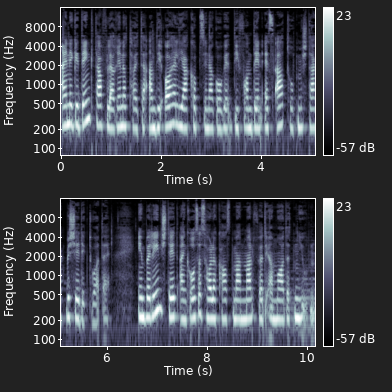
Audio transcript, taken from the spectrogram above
Eine Gedenktafel erinnert heute an die Ohel-Jakob-Synagoge, die von den SA-Truppen stark beschädigt wurde. In Berlin steht ein großes Holocaust-Mahnmal für die ermordeten Juden.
